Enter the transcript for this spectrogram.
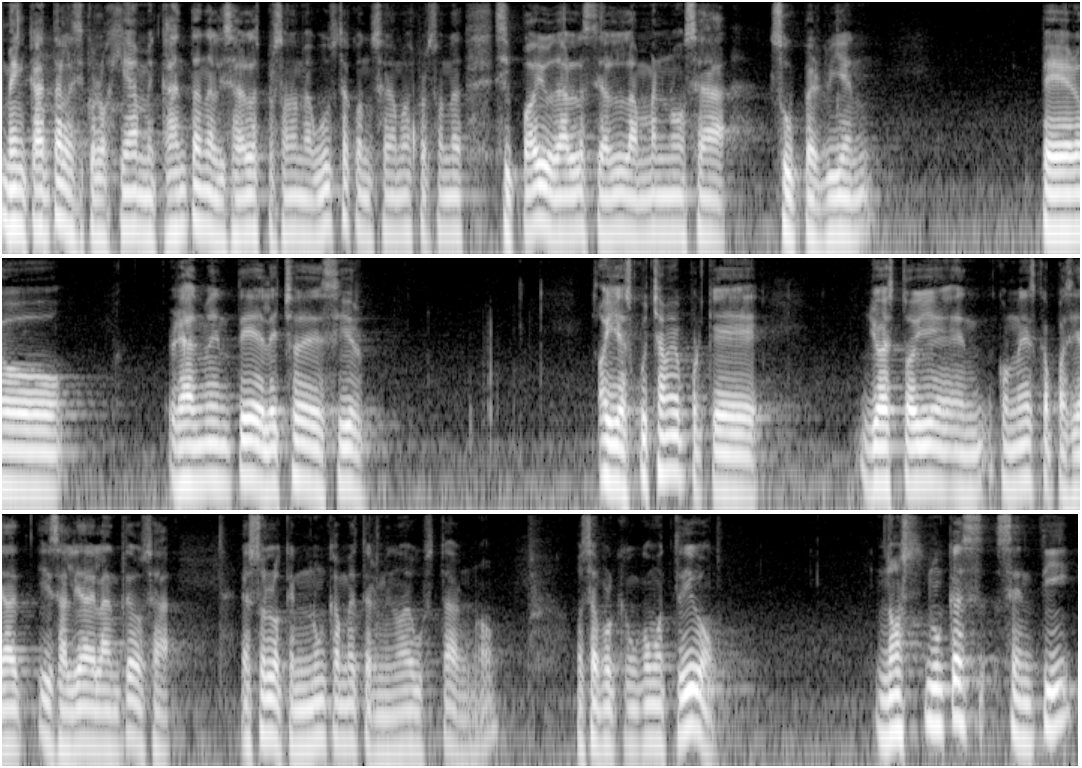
me encanta la psicología, me encanta analizar a las personas, me gusta conocer a más personas. Si puedo ayudarles, darles la mano, o sea, súper bien. Pero realmente el hecho de decir, oye, escúchame porque yo estoy con una discapacidad y salí adelante, o sea, eso es lo que nunca me terminó de gustar, ¿no? O sea, porque como te digo, no, nunca sentí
